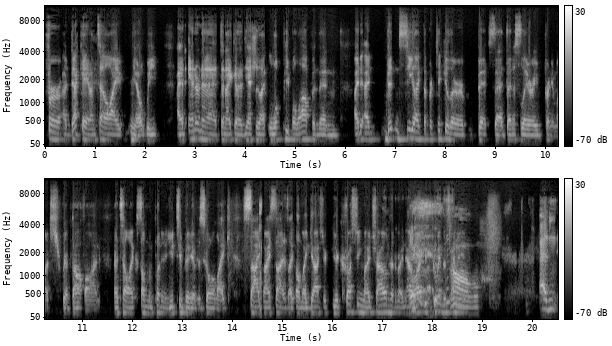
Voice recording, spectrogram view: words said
for a decade until I you know we I had internet and I could actually like look people up and then I, I didn't see like the particular bits that Dennis Leary pretty much ripped off on until like someone put in a YouTube video just going like side by side. It's like, oh my gosh, you're, you're crushing my childhood right now. Why are you doing this to me? Oh, And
